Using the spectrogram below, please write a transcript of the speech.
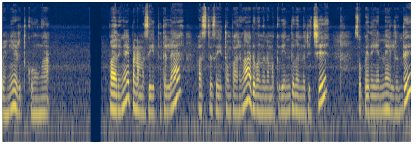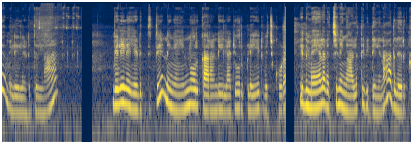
பண்ணி எடுத்துக்கோங்க. பாருங்கள் இப்போ நம்ம சேர்த்ததில் ஃபஸ்ட்டு சேர்த்தோம் பாருங்கள் அது வந்து நமக்கு வெந்து வந்துடுச்சு. ஸோ இப்போ இதை எண்ணெயிலேருந்து வெளியில் எடுத்துடலாம். வெளியில் எடுத்துட்டு நீங்கள் இன்னொரு கரண்டி இல்லாட்டி ஒரு பிளேட் வச்சு கூட இது மேலே வச்சு நீங்கள் அழுத்தி விட்டிங்கன்னா அதில் இருக்க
